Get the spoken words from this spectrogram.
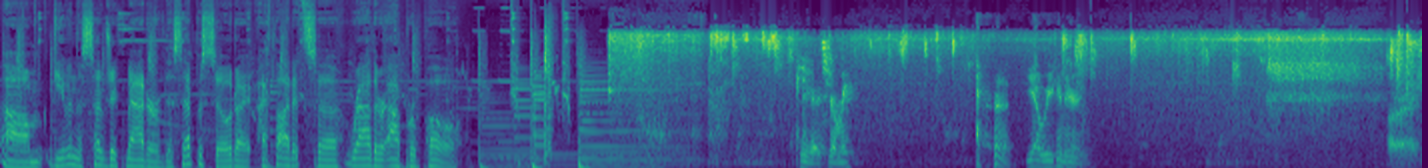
Um, given the subject matter of this episode, I, I thought it's uh, rather apropos. Can you guys hear me? Yeah, we can hear you. All right.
